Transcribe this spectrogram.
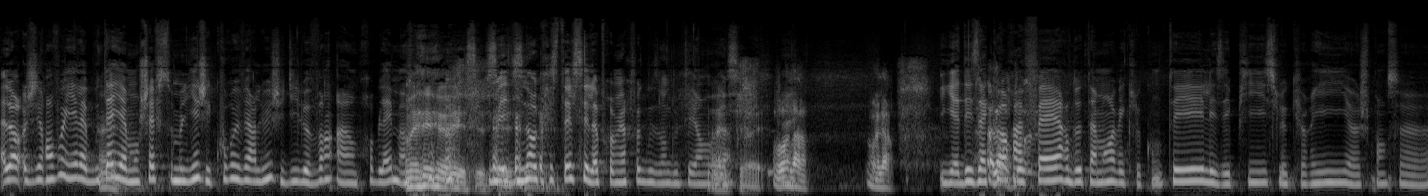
Alors j'ai renvoyé la bouteille Ouais. à mon chef sommelier, j'ai couru vers lui, j'ai dit le vin a un problème. Oui, oui, c'est Il m'a c'est- dit non, Christelle, c'est la première fois que vous en goûtez un. Ouais, voilà. Voilà. Voilà. Il y a des accords Alors, à faire, notamment avec le comté, les épices, le curry, euh, je pense. euh,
